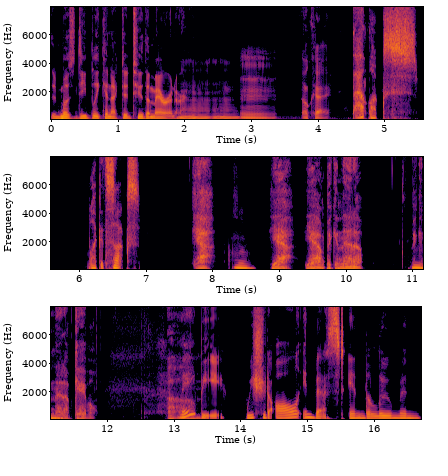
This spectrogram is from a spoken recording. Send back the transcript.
most deeply connected to the mariner. Mhm, mhm. Mm, okay. That looks like it sucks. Yeah. Hmm. Yeah. Yeah. I'm picking that up. Picking that up, Gable. Um, Maybe we should all invest in the lumen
